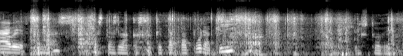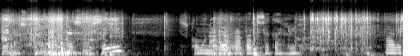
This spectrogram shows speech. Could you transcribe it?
A ver, ¿qué más? Esta es la caja que tapa por aquí. Esto de, de las carnes así. Es como una guerra para sacarlo. A ver.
